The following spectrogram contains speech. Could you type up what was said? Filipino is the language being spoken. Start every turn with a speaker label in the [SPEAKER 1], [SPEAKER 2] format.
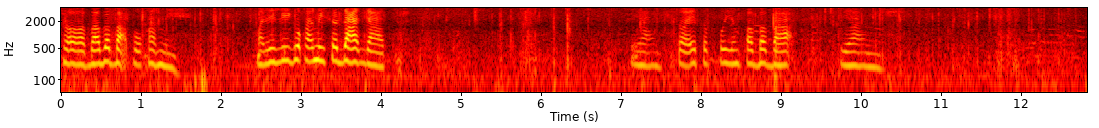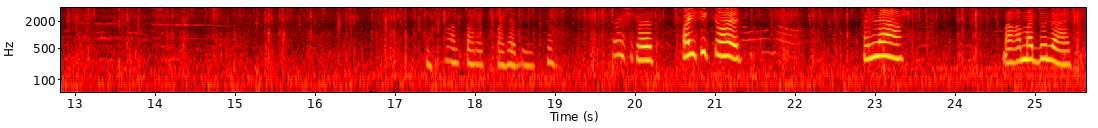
[SPEAKER 1] So, bababa po kami. Maliligo kami sa dagat. Yan. So, ito po yung pababa. Yan. Ang tarik pala dito.
[SPEAKER 2] Eh, skirt.
[SPEAKER 1] Hoy, si Kurt! Hala. Baka madulas.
